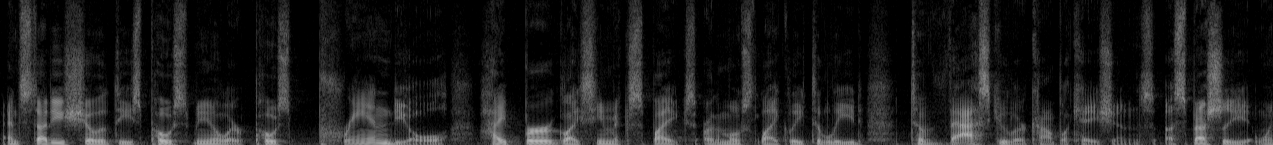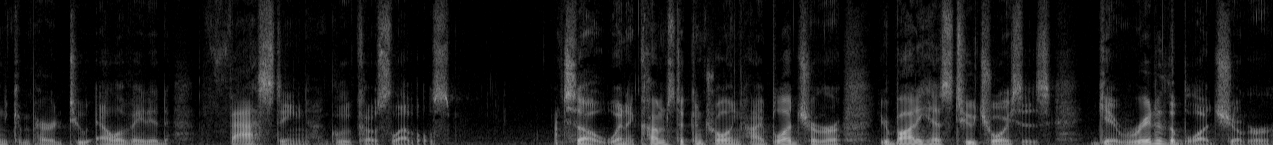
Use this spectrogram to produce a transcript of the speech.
And studies show that these post meal or postprandial hyperglycemic spikes are the most likely to lead to vascular complications, especially when compared to elevated fasting glucose levels. So, when it comes to controlling high blood sugar, your body has two choices get rid of the blood sugar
